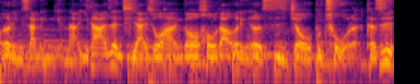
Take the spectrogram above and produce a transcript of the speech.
二零三零年啊，以他的任期来说，他能够 hold 到二零二四就不错了。可是，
